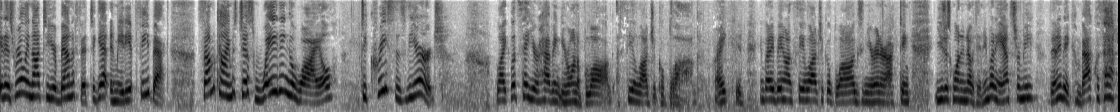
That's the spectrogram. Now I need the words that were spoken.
It is really not to your benefit to get immediate feedback. Sometimes just waiting a while decreases the urge. Like, let's say you're having, you're on a blog, a theological blog, right? Anybody been on theological blogs and you're interacting? You just want to know, did anybody answer me? Did anybody come back with that?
